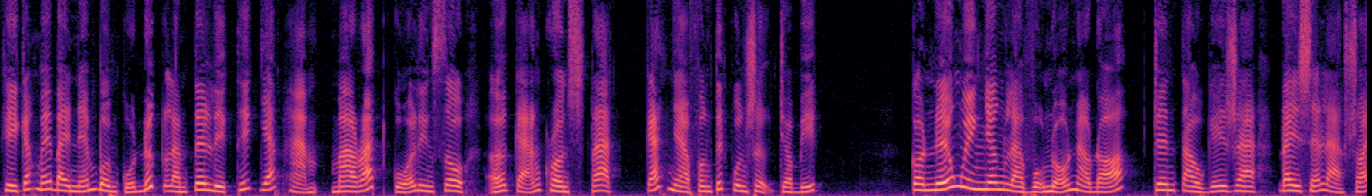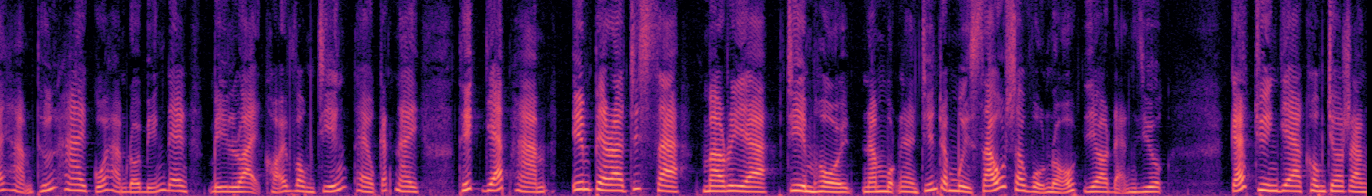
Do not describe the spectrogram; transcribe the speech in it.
khi các máy bay ném bom của Đức làm tê liệt thiết giáp hạm Marat của Liên Xô ở cảng Kronstadt, các nhà phân tích quân sự cho biết. Còn nếu nguyên nhân là vụ nổ nào đó trên tàu gây ra, đây sẽ là soái hạm thứ hai của hạm đội Biển Đen bị loại khỏi vòng chiến theo cách này. Thiết giáp hạm Imperatrixa Maria chìm hồi năm 1916 sau vụ nổ do đạn dược. Các chuyên gia không cho rằng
